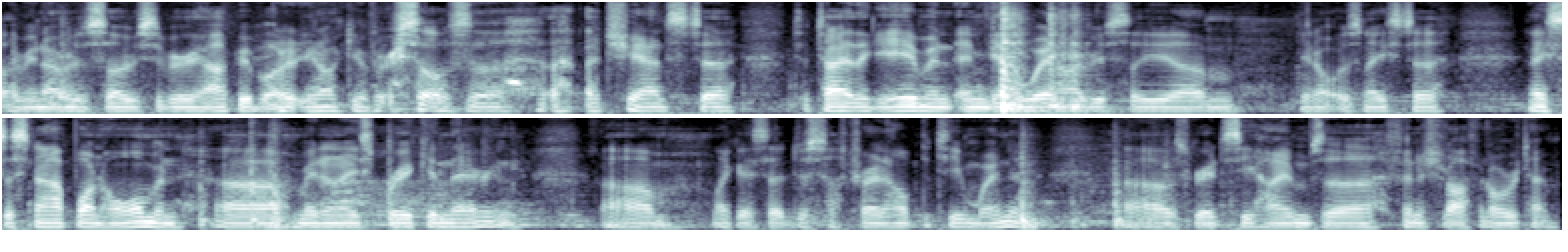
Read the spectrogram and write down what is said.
I mean, I was obviously very happy about it. You know, give ourselves a, a chance to, to tie the game and, and get a win. Obviously, um, you know, it was nice to nice to snap one home and uh, made a nice break in there. And um, like I said, just trying to help the team win. And uh, it was great to see Hyman uh, finish it off in overtime.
